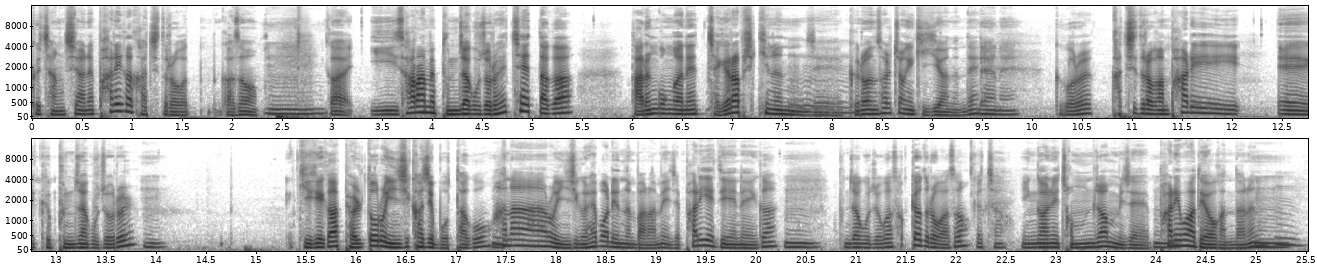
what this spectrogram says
그 장치 안에 파리가 같이 들어가서 음, 그러니까 이 사람의 분자 구조를 해체했다가 다른 공간에 재결합시키는 음, 이제 음. 그런 설정의 기기였는데 네네. 그거를 같이 들어간 파리의 그 분자 구조를 음, 기계가 별도로 인식하지 못하고 음. 하나로 인식을 해버리는 바람에 이제 파리의 DNA가 음, 분자 구조가 섞여 들어가서 그렇죠. 인간이 점점 이제 음. 파리화되어 간다는 음. 음.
